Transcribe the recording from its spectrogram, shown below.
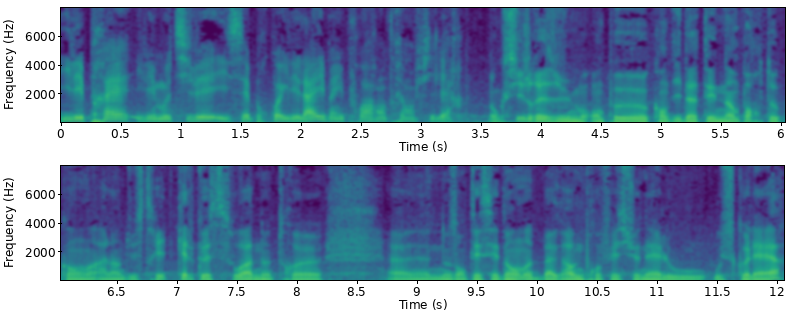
il est prêt, il est motivé, il sait pourquoi il est là, et ben il pourra rentrer en filière. Donc si je résume, on peut candidater n'importe quand à l'industrie, quel que soit notre, euh, nos antécédents, notre background professionnel ou, scolaire.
